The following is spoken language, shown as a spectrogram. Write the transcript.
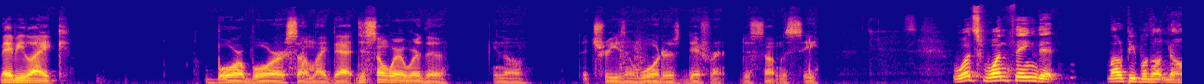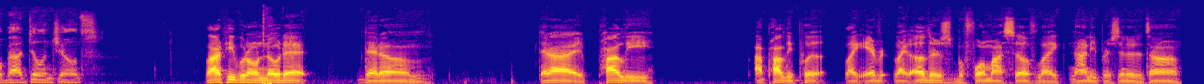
maybe like Bora Bora or something like that. Just somewhere where the, you know, the trees and water is different. Just something to see. What's one thing that a lot of people don't know about Dylan Jones? A lot of people don't know that that um that I probably I probably put like every like others before myself like ninety percent of the time.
